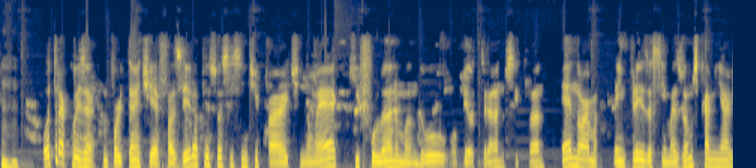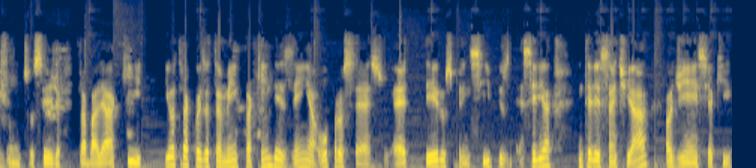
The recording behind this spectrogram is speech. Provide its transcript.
Uhum. Outra coisa importante é fazer a pessoa se sentir parte. Não é que fulano mandou, ou Beltrano, Ciclano. É norma da empresa, sim, mas vamos caminhar juntos, ou seja, trabalhar aqui, e outra coisa também, para quem desenha o processo, é ter os princípios. Seria interessante a audiência aqui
